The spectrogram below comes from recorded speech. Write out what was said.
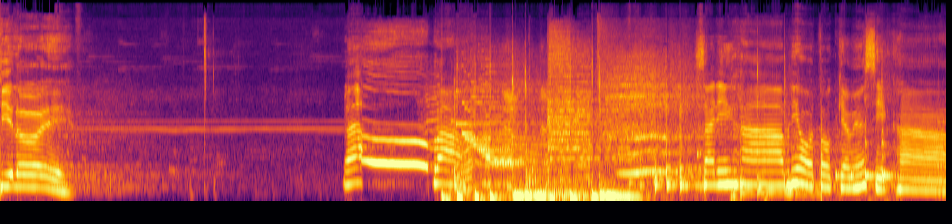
ทีเลย ว้าวสวัสดีครับพี่โอโตเกียวมิวสิกครับ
